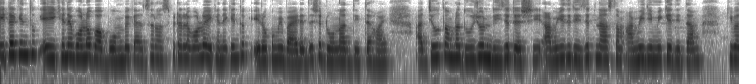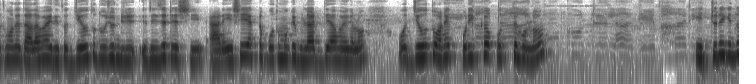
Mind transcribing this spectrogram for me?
এইটা কিন্তু এইখানে বলো বা বোম্বে ক্যান্সার হসপিটালে বলো, এখানে কিন্তু এরকমই বাইরের দেশে ডোনার দিতে হয়। আর যেহেতু আমরা দুজন রিজেট এসি আমি যদি রিজেট না আসতাম, আমি রিমিকে দিতাম, কিংবা তোমাদের দাদাভাই দিত, যেহেতু দুজন রিজেট এসি আর এসেই একটা প্রথমকে ব্লাড দেওয়া হয়ে গেল, ও যেহেতু অনেক পরীক্ষা করতে হলো এর জন্যই কিন্তু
